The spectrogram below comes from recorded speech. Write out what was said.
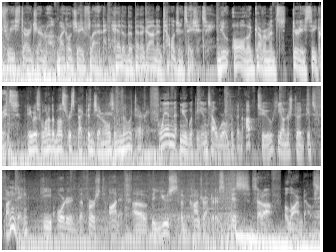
Three star general Michael J. Flynn, head of the Pentagon Intelligence Agency, knew all the government's dirty secrets. He was one of the most respected generals in the military. Flynn knew what the intel world had been up to, he understood its funding. He ordered the first audit of the use of contractors. This set off alarm bells.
